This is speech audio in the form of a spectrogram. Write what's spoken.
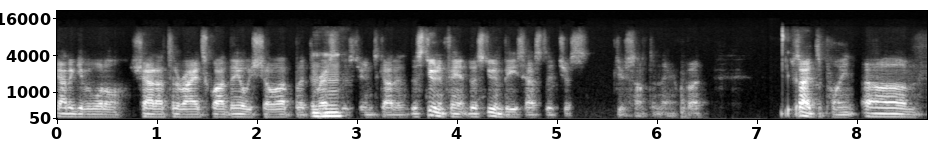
got to give a little shout out to the riot squad. They always show up, but the rest Mm-hmm. of the students got to. The student fan, the student base has to just do something there. But Yeah. besides the point, um,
